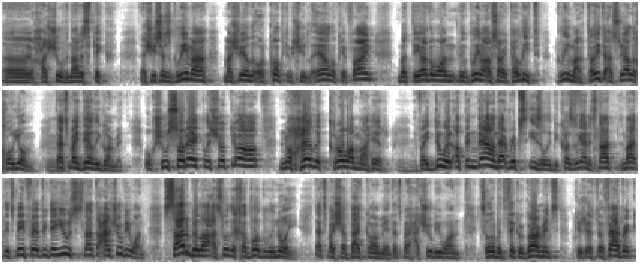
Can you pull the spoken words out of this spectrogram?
uh, hashuv, not as thick. Now she says glima mashvel or cooked b'shil le'el. Okay, fine. But the other one, the glima. I'm sorry, talit. Glima talit asuya lechol yom. That's my daily garment. Ukshu sorek l'shotyo nohel lekroa mahir. If I do it up and down, that rips easily because again, it's not, not it's made for everyday use. It's not the hashubi one. Sarbila asul lechavod l'noi. That's my Shabbat garment. That's my hashubi one. It's a little bit thicker garments because it's the fabric.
